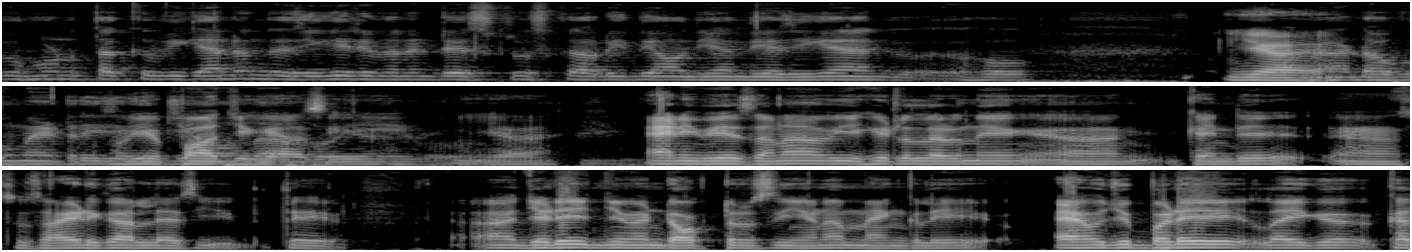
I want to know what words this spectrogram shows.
ਹੁਣ ਤੱਕ ਵੀ ਕਹਿੰਦੇ ਹੁੰਦੇ ਸੀਗੇ ਜਿਵੇਂ ਡਿਸਕਵਰੀ ਤੇ ਆਉਂਦੀਆਂ ਹੁੰਦੀਆਂ ਸੀਗੀਆਂ ਉਹ ਯਾ ਡਾਕੂਮੈਂਟਰੀਜ਼ ਇਹ ਭੱਜ ਗਿਆ ਸੀ ਯਾ ਐਨੀਵੇਜ਼ ਹਨਾ ਵੀ ਹਿਟਲਰ ਨੇ ਕਹਿੰਦੇ ਸੁਸਾਈਡ ਕਰ ਲਿਆ ਸੀ ਤੇ ਜਿਹੜੇ ਜਿਵੇਂ ਡਾਕਟਰ ਸੀ ਹਨਾ ਮੈਂਗਲੇ ਇਹੋ ਜਿਹੇ ਬੜੇ ਲਾਈਕ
